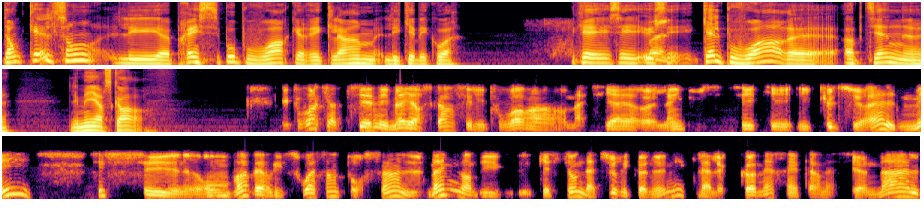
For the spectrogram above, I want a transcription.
Donc, quels sont les principaux pouvoirs que réclament les Québécois? quels pouvoirs euh, obtiennent euh, les meilleurs scores? Les pouvoirs qui obtiennent les meilleurs scores, c'est les pouvoirs en, matière linguistique et, culturelle, mais on va vers les 60 même dans des questions de nature économique, là, le commerce international,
